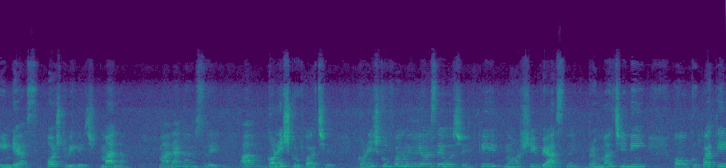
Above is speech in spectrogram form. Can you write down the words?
ઇન્ડિયાઝ ફર્સ્ટ વિલેજ, માના. માના ગામ શ્રી આ ગણેશ ગુફા છે. ગણેશ ગુફાનો ઇતિહાસ એવો છે કે મહર્ષિ વ્યાસને બ્રહ્માજીની કૃપાથી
